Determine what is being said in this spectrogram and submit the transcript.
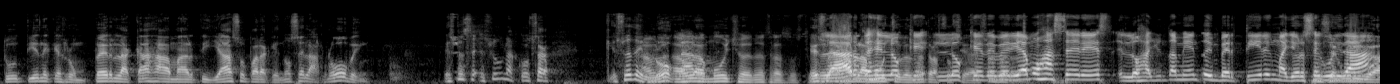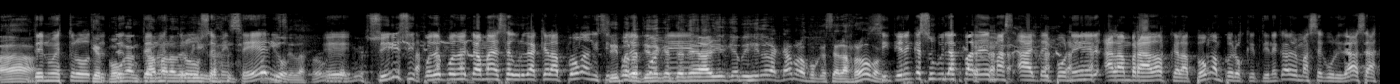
tú tienes que romper la caja a martillazo para que no se la roben. Eso es, eso es una cosa, eso es de Habla, loco. habla mucho de nuestra sociedad. Eso claro, habla entonces mucho lo de que, lo que es deberíamos hacer es los ayuntamientos invertir en mayor seguridad, seguridad, de nuestro, que de- pongan de de nuestro cementerio. para que se la roben Eh, sí, sí, pueden poner cámaras de seguridad que la pongan. Y si sí, pero tiene que tener alguien que vigile la cámara porque se la roban. Si tienen que subir las paredes más altas y poner alambradas, que la pongan, pero que tiene que haber más seguridad. O sea,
